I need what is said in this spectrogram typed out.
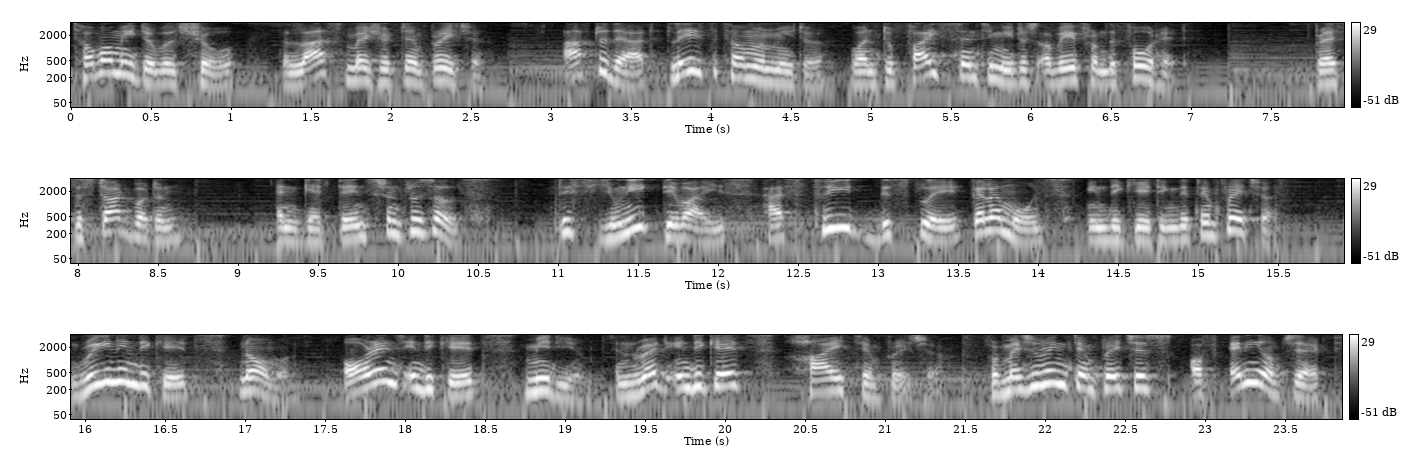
Thermometer will show the last measured temperature. After that, place the thermometer 1 to 5 centimeters away from the forehead. Press the start button and get the instant results. This unique device has three display color modes indicating the temperature. Green indicates normal, orange indicates medium, and red indicates high temperature. For measuring temperatures of any object,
